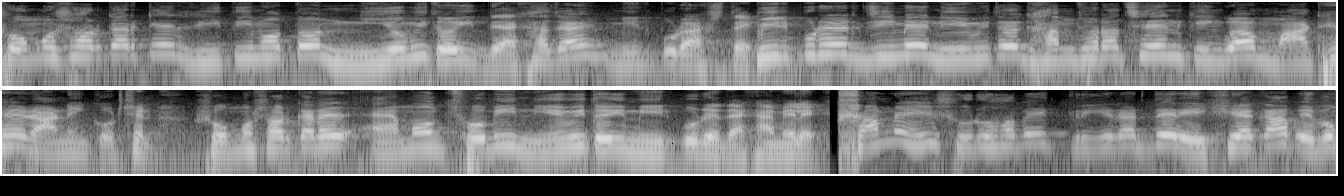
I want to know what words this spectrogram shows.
সৌম্য সরকারকে রীতিমতো নিয়মিতই দেখা যায় মিরপুর আসতে। মিরপুরের জিমে নিয়মিত ঘাম ঝরাচ্ছেন কিংবা মাঠে রানিং করছেন। সৌম্য সরকারের এমন ছবি নিয়মিতই মিরপুরে দেখা মেলে। সামনেই শুরু হবে ক্রিকেটারদের এশিয়া কাপ এবং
